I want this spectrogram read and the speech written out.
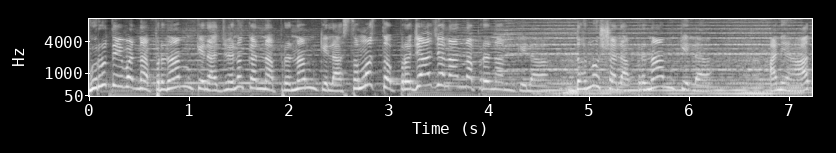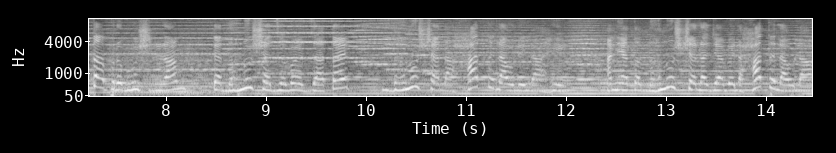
गुरुदेवांना प्रणाम केला जनकांना प्रणाम केला समस्त प्रजाजनांना प्रणाम केला धनुष्याला प्रणाम केला. आणि आता प्रभू श्रीराम त्या धनुष्याजवळ जात आहेत धनुष्याला हात लावलेला आहे. आणि आता धनुष्याला ज्यावेळेला हात लावला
